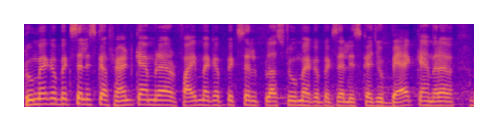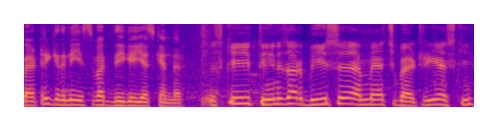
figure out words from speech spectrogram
टू मेगा पिक्सल इसका फ्रंट कैमरा है और five mega pixel plus two mega pixel इसका जो बैक कैमरा है बैटरी कितनी इस वक्त दी गई है इसके अंदर? इसकी तीन हज़ार बीस एम एच बैटरी है इसकी।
